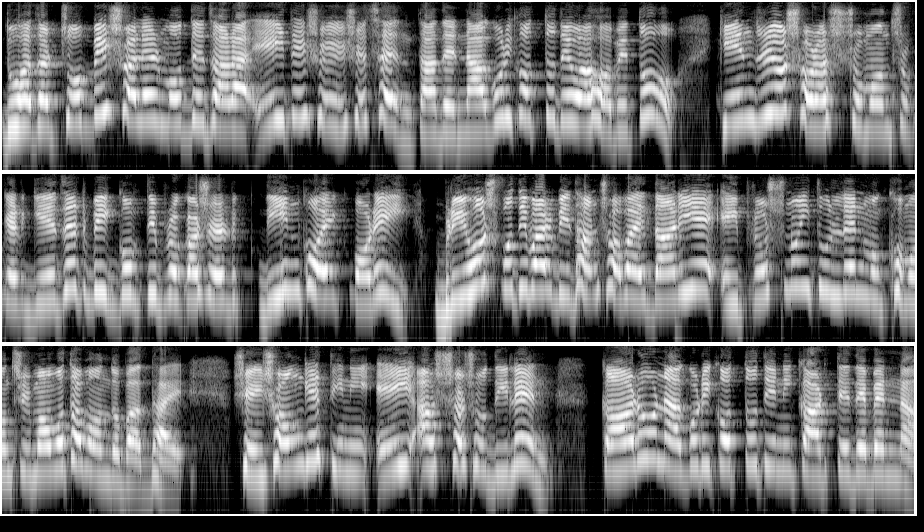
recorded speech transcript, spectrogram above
দু হাজার চব্বিশ সালের মধ্যে যারা এই দেশে এসেছেন, তাদের নাগরিকত্ব দেওয়া হবে তো? কেন্দ্রীয় স্বরাষ্ট্র মন্ত্রকের গেজেট বিজ্ঞপ্তি প্রকাশের দিন কয়েক পরেই বৃহস্পতিবার বিধানসভায় দাঁড়িয়ে এই প্রশ্নই তুললেন মুখ্যমন্ত্রী মমতা বন্দ্যোপাধ্যায়। সেই সঙ্গে তিনি এই আশ্বাসও দিলেন কারও নাগরিকত্ব তিনি কাটতে দেবেন না।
